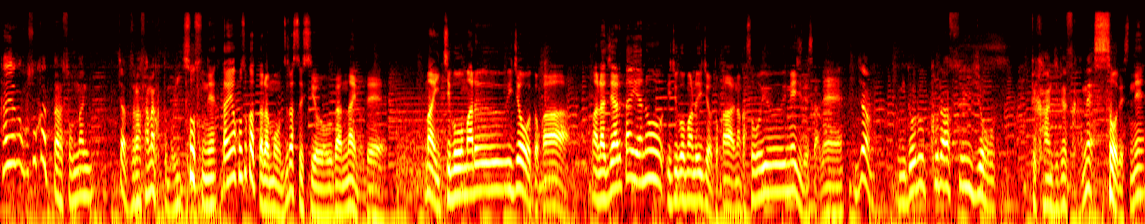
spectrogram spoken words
タイヤが細かったらそんなにじゃあずらさなくてもいいそうですね。タイヤ細かったらもうずらす必要がないので、まあ、150以上とか、まあ、ラジアルタイヤの150以上とかなんかそういうイメージですかね。じゃあミドルクラス以上って感じですかね。そうですね。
